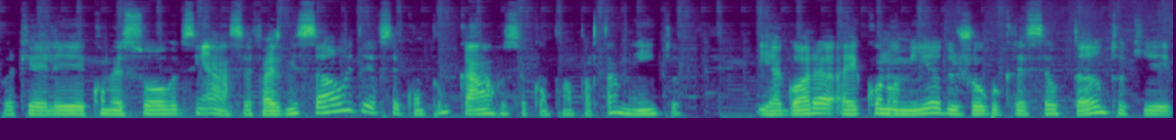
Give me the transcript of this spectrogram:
porque ele começou assim, ah, você faz missão e daí você compra um carro, você compra um apartamento. E agora a economia do jogo cresceu tanto que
